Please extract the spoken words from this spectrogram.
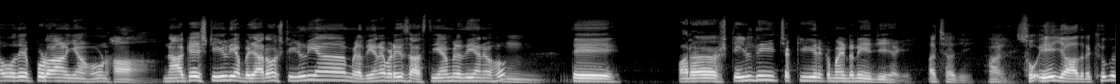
ਉਹਦੇ ਪੁੜਾਂ ਵਾਲੀਆਂ ਹੋਣ। ਹਾਂ। ਨਾ ਕਿ ਸਟੀਲ ਦੀਆਂ ਬਾਜ਼ਾਰੋਂ ਸਟੀਲ ਦੀਆਂ ਮਿਲਦੀਆਂ ਨੇ ਬੜੀ ਸਸਤੀਆਂ ਮਿਲਦੀਆਂ ਨੇ ਉਹ। ਤੇ ਪਰ ਸਟੀਲ ਦੀ ਚੱਕੀ ਰეკਮੈਂਡ ਨਹੀਂ ਜੀ ਹੈਗੀ। ਅੱਛਾ ਜੀ। ਹਾਂਜੀ। ਸੋ ਇਹ ਯਾਦ ਰੱਖਿਓ ਵੀ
